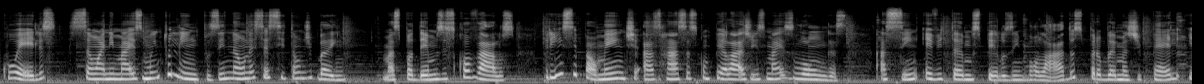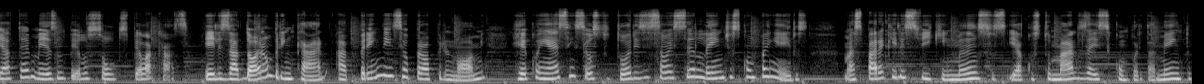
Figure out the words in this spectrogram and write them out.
Coelhos são animais muito limpos e não necessitam de banho, mas podemos escová-los, principalmente as raças com pelagens mais longas. Assim, evitamos pelos embolados, problemas de pele e até mesmo pelos soltos pela casa. Eles adoram brincar, aprendem seu próprio nome, reconhecem seus tutores e são excelentes companheiros mas para que eles fiquem mansos e acostumados a esse comportamento,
